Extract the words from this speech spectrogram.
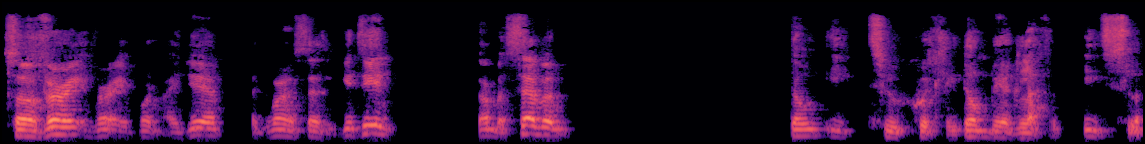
So a very, very important idea. The Gemara says Gittin, number seven, don't eat too quickly. Don't be a glutton. Eat slow.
